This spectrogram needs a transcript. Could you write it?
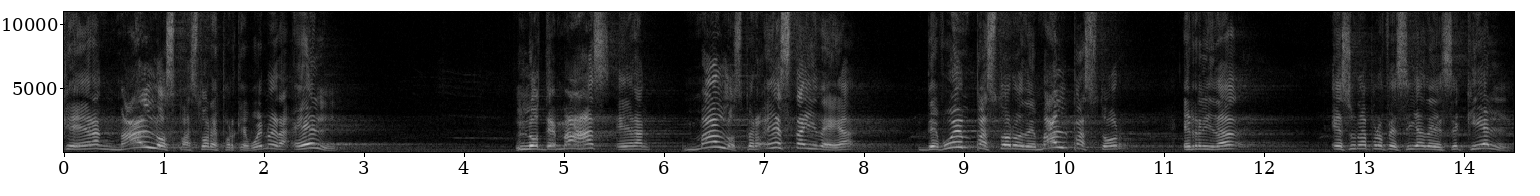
que eran malos pastores, porque bueno era Él. Los demás eran malos, pero esta idea de buen pastor o de mal pastor, en realidad es una profecía de Ezequiel.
